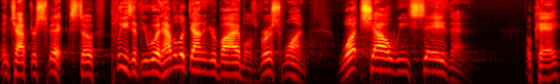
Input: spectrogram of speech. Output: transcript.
in chapter 6. So please, if you would, have a look down in your Bibles. Verse 1. What shall we say then? Okay,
